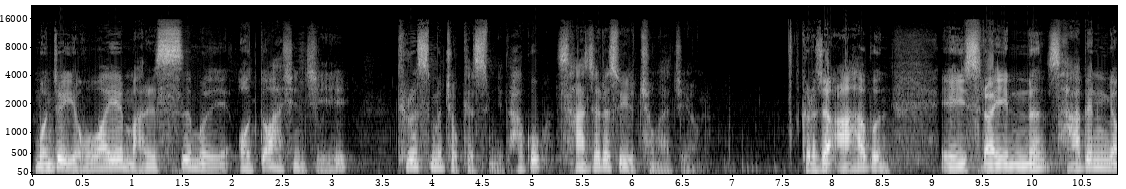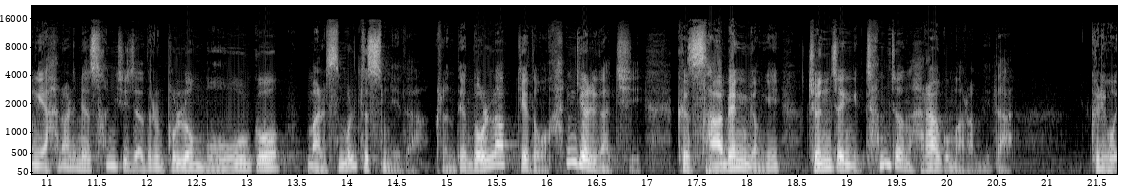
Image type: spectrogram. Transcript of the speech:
먼저 여호와의 말씀을 어떠하신지 들었으면 좋겠습니다. 하고 사절에서 요청하죠. 그러자 아합은 이스라엘에 있는 400명의 하나님의 선지자들을 불러 모으고 말씀을 듣습니다. 그런데 놀랍게도 한결같이 그 400명이 전쟁에 참전하라고 말합니다. 그리고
